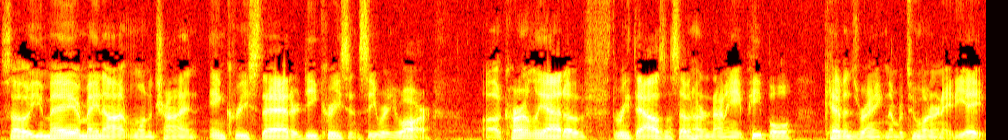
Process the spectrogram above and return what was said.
So you may or may not want to try and increase that or decrease it and see where you are. Uh, currently, out of 3,798 people, Kevin's ranked number 288.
